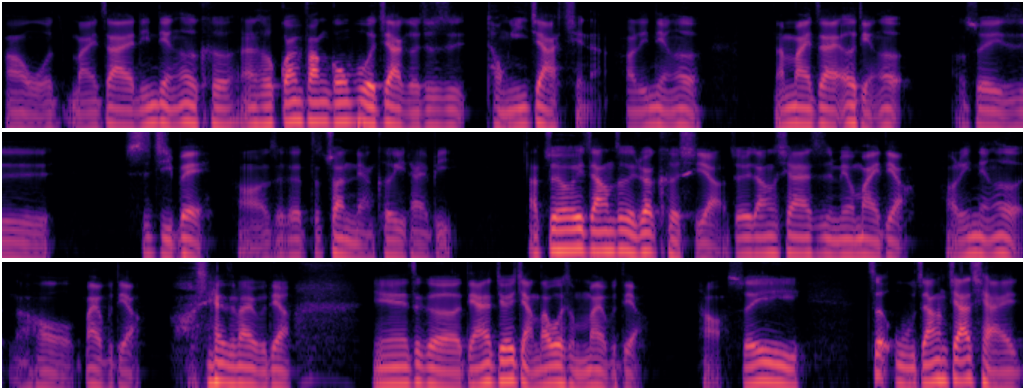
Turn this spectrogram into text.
啊，我买在零点二颗，那时候官方公布的价格就是统一价钱啊，啊零点二，那卖在二点二，所以是。十几倍啊，这个赚两颗以太币。那最后一张这个比较可惜啊，最后一张现在是没有卖掉，好零点二，然后卖不掉，好现在是卖不掉，因为这个等下就会讲到为什么卖不掉。好，所以这五张加起来，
